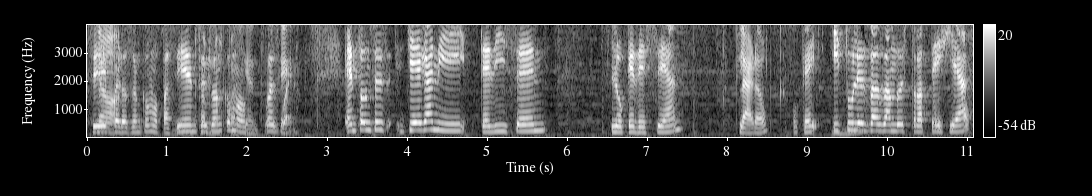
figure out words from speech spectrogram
Sí, No. pero son como pacientes, Son como, pacientes, pues sí. bueno. Entonces llegan y te dicen lo que desean, Claro. ¿ok? Y tú les vas dando estrategias,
